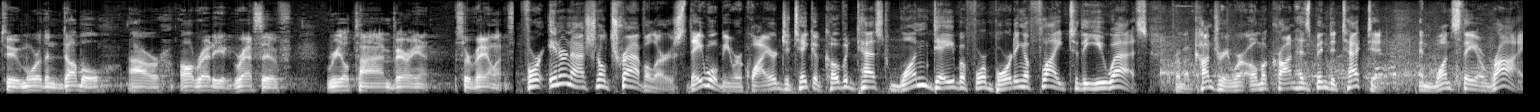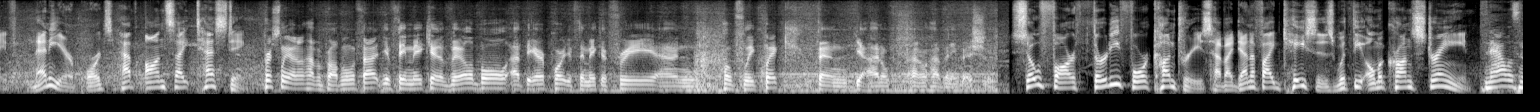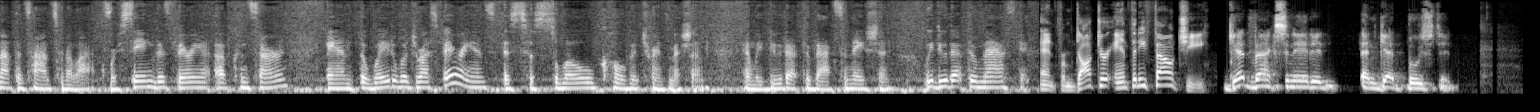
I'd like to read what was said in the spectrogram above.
to more than double our already aggressive real-time variant surveillance. For international travelers, they will be required to take a COVID test one day before boarding a flight to the U.S. from a country where Omicron has been detected. And once they arrive, many airports have on-site testing. Personally, I don't have a problem with that. If they make it available at the airport, if they make it free and hopefully quick, then yeah, I don't, I don't have any issue. So far, 34 countries have identified cases with the Omicron strain. Now is not the time to relax. We're seeing this variant of concern, and the way to address variants is to slow COVID transmission. And we do that through vaccination. We do that through masking. And from Dr. Anthony Fauci, get vaccinated and get boosted.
